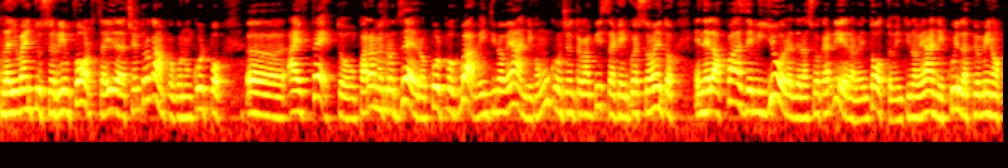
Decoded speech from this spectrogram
la Juventus rinforza il centrocampo con un colpo eh, a effetto, un parametro zero, Paul Pogba, 29 anni, comunque un centrocampista che in questo momento è nella fase migliore della sua carriera, 28-29 anni, è quella più o meno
